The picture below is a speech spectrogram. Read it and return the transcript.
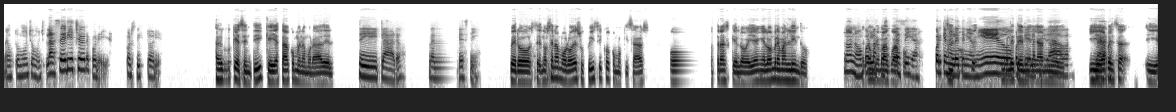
Me gustó mucho, mucho. La serie es chévere por ella, por su historia. Algo que sentí que ella estaba como enamorada de él. Sí, claro, claro que sí. Pero no se enamoró de su físico como quizás otras que lo veían el hombre más lindo. No, no, por las cosas que hacía, porque no le tenía miedo, no le porque tenía la cuidaba. Miedo. Y ella pensaba, y,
